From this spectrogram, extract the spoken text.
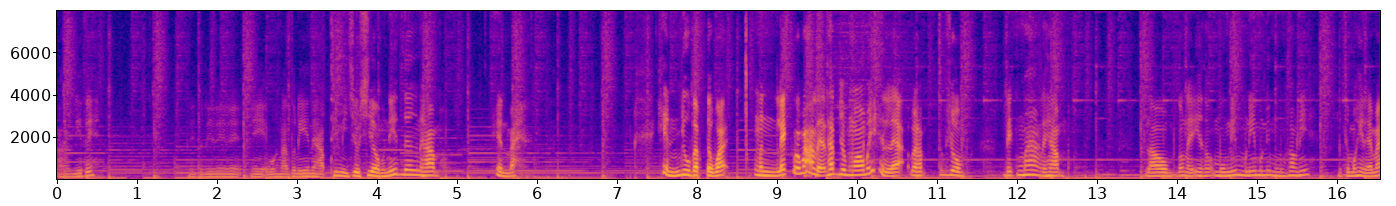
อ่านี้สิ นี่ตรงนี้นี่นี่นี่เวิร์กน้ำตรงนี้นะครับที่มีเชี่ยวๆมานิดนึงนะครับ เห็นไหมเห็นอยู่แบบแต่ว่ามันเล็กมากๆเลยแทบจะมองไม่เห็นเลยอะครับท่านผู้ชมเล็กมากเลยครับ เราตรงไหนอีกมุมนี้มุมนี้มุมนี้มุมช่องนี้เราจะมองเห็นได้ไหม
